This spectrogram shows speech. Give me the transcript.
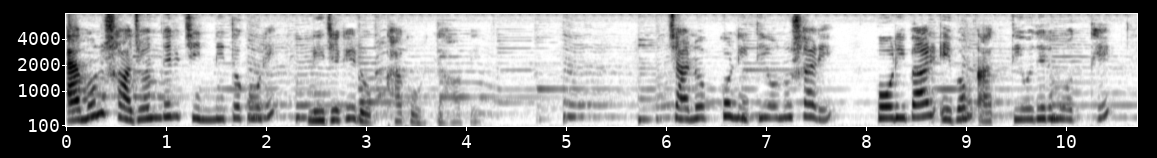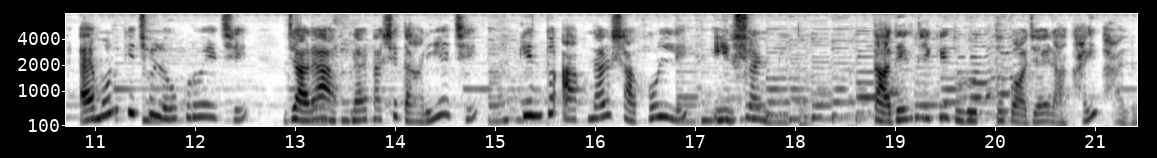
এমন স্বজনদের চিহ্নিত করে নিজেকে রক্ষা করতে হবে। চাণক্য নীতি অনুসারে পরিবার এবং আত্মীয়দের মধ্যে এমন কিছু লোক রয়েছে যারা আপনার পাশে দাঁড়িয়েছে, কিন্তু আপনার সাফল্যে ঈর্ষান্বিত। তাদের থেকে দূরত্ব বজায় রাখাই ভালো।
